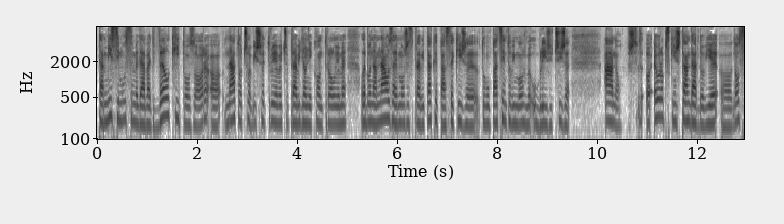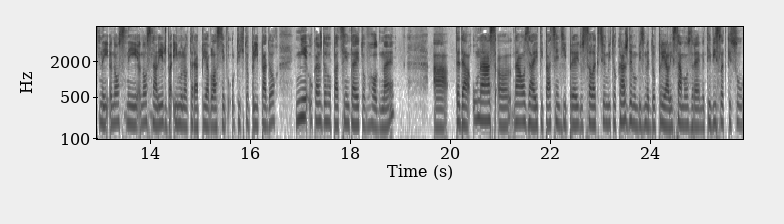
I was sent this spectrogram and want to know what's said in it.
tam my si musíme dávať veľký pozor eh, na to, čo vyšetrujeme, čo pravidelne kontrolujeme, lebo nám naozaj môže spraviť také paseky, že tomu pacientovi môžeme ublížiť. Čiže áno, európskym štandardom je eh, nosný, nosný, nosná liečba imunoterapia vlastne v týchto prípadoch. Nie u každého pacienta je to vhodné. A teda u nás e, naozaj tí pacienti prejdú selekciu, my to každému by sme dopriali, samozrejme. Tie výsledky sú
